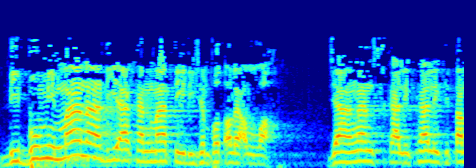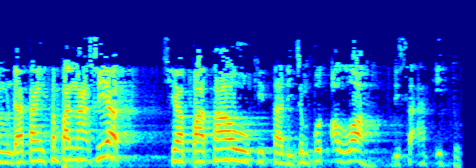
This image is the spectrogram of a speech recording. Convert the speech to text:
Di bumi mana dia akan mati dijemput oleh Allah. Jangan sekali-kali kita mendatangi tempat maksiat. Siapa tahu kita dijemput Allah di saat itu.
